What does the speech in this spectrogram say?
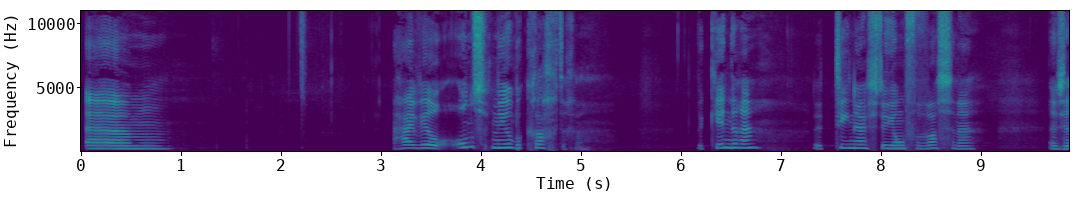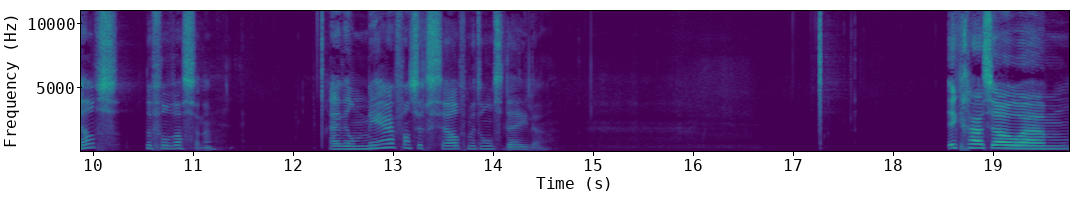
Ehm, hij wil ons opnieuw bekrachtigen. De kinderen, de tieners, de jongvolwassenen en zelfs de volwassenen. Hij wil meer van zichzelf met ons delen. Ik ga zo ehm,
